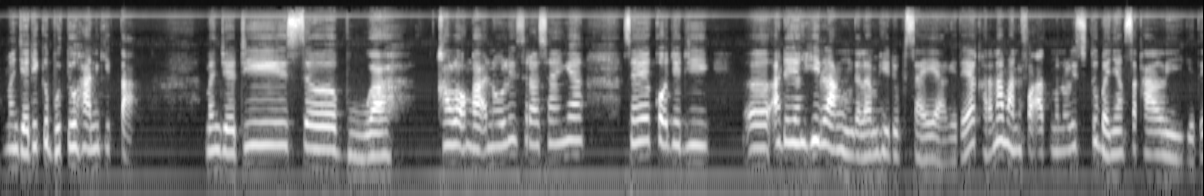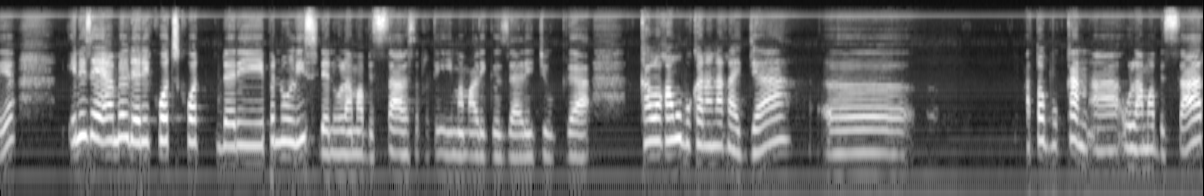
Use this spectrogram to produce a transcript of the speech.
menjadi kebutuhan kita, menjadi sebuah kalau nggak nulis rasanya saya kok jadi uh, ada yang hilang dalam hidup saya gitu ya karena manfaat menulis itu banyak sekali gitu ya ini saya ambil dari quotes-quotes dari penulis dan ulama besar seperti Imam Ali Ghazali juga. Kalau kamu bukan anak raja uh, atau bukan uh, ulama besar,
